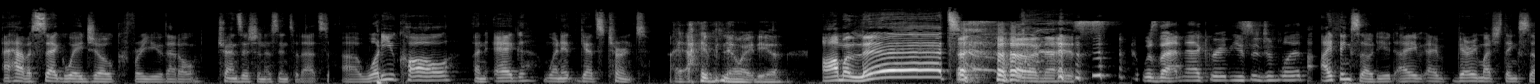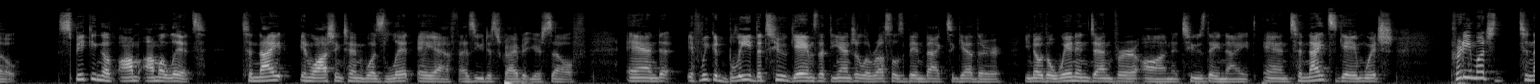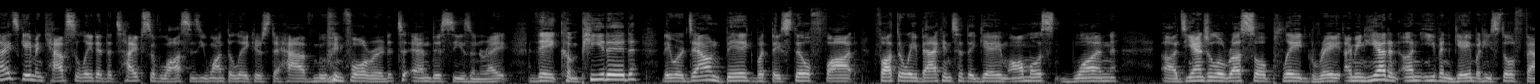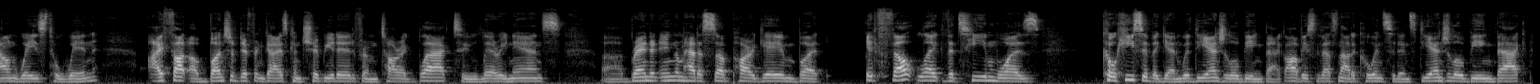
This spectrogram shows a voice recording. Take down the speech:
I have a segue joke for you that'll transition us into that. So, uh, what do you call an egg when it gets turned? I, I have no idea. Omelette. oh, nice. Was that an accurate usage of lit? I think so, dude. I, I very much think so. Speaking of om- omelette, tonight in Washington was lit AF, as you described it yourself. And if we could bleed the two games that D'Angelo Russell's been back together, you know, the win in Denver on a Tuesday night and tonight's game, which pretty much tonight's game encapsulated the types of losses you want the Lakers to have moving forward to end this season, right? They competed, they were down big, but they still fought, fought their way back into the game, almost won. Uh, D'Angelo Russell played great. I mean, he had an uneven game, but he still found ways to win. I thought a bunch of different guys contributed from Tarik Black to Larry Nance. Uh, Brandon Ingram had a subpar game, but it felt like the team was cohesive again with D'Angelo being back. Obviously, that's not a coincidence. D'Angelo being back,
